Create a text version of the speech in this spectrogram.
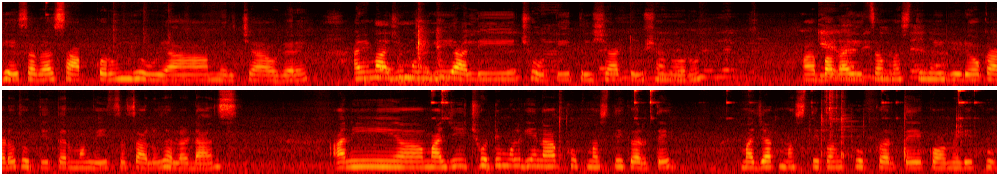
हे सगळं साफ करून घेऊया मिरच्या वगैरे. आणि माझी मुलगी आली छोटी त्रिशा ट्युशनवरून. बघा हिचं मस्ती मी व्हिडिओ काढत होती तर मग हिचं चालू झालं डान्स. आणि माझी छोटी मुलगी ना खूप मस्ती करते. मजाक मस्ती पण खूप करते कॉमेडी खूप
